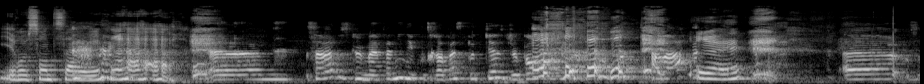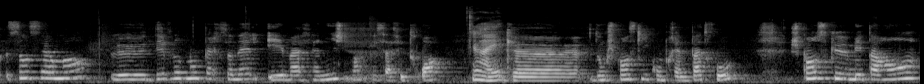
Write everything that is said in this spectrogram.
ils ressentent ça, euh, ça va parce que ma famille n'écoutera pas ce podcast, je pense. ça va. Ouais. Euh, sincèrement, le développement personnel et ma famille, je pense que ça fait trois. Donc, euh, donc, je pense qu'ils comprennent pas trop. Je pense que mes parents,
